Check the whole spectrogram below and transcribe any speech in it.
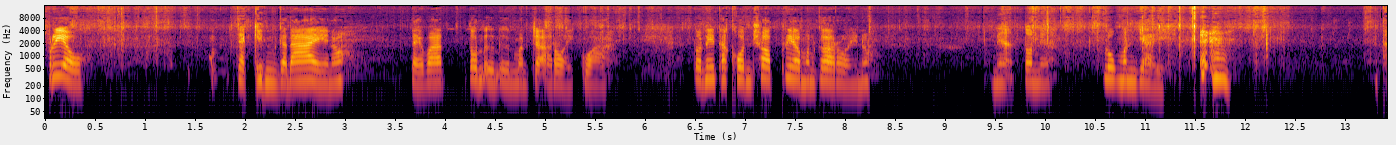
เปรี้ยว จะกินก็ได้เนาะ แต่ว่าต้นอื่นๆมันจะอร่อยกว่าต้นนี้ถ้าคนชอบเปรี้ยวมันก็อร่อยเนาะเนี่ยต้นเนี้ยลูกมันใหญ่ท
